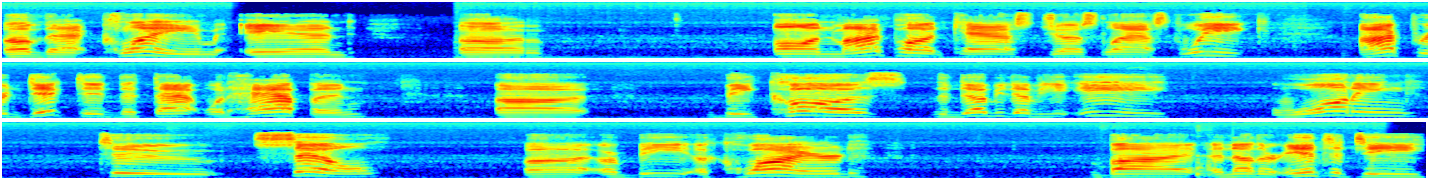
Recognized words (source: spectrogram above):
of that claim. And uh, on my podcast just last week i predicted that that would happen uh, because the WWE wanting to sell uh, or be acquired by another entity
